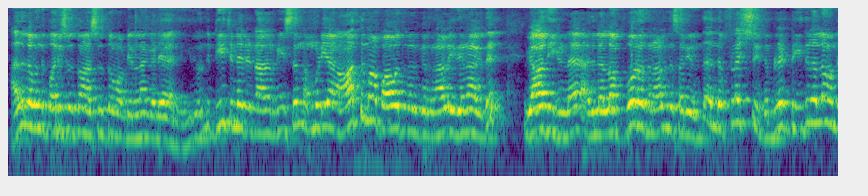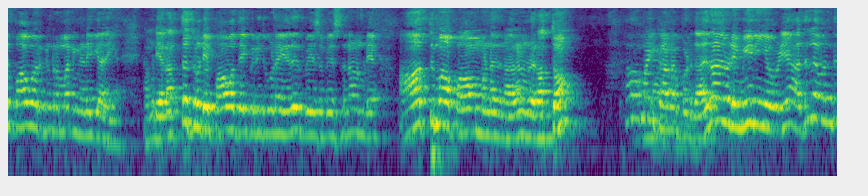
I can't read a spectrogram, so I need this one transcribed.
அதில் வந்து பரிசுத்தம் அசுத்தம் அப்படின்லாம் கிடையாது. இது வந்து டீஜெனரேட் ஆகிற ரீசன் நம்முடைய ஆத்மா பாவத்தில் இருக்கிறதுனால இது என்ன ஆகுது? வியாதிகளில் அதுல எல்லாம் போறதுனால இந்த சரீரம் இந்த- இந்த ஃபிளஷ் இந்த பிளட் இதுல எல்லாம் வந்து பாவம் இருக்குன்ற மாதிரி நினைக்காதீங்க. நம்முடைய ரத்தத்தினுடைய பாவத்தை குறித்து கூட எது பேச பேசுதுன்னா நம்முடைய ஆத்மா பாவம் பண்ணதுனால நம்முடைய ரத்தம் பாவமாய் காணப்படுது. அதுதான் அதனுடைய மீனிங் ஒழிய அதுல வந்து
